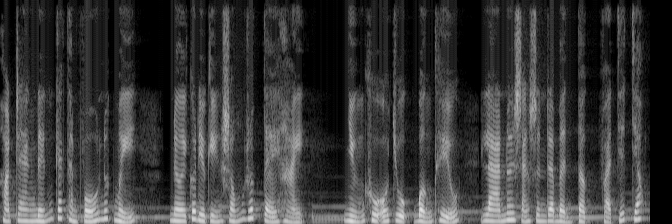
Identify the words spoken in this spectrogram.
Họ tràn đến các thành phố nước Mỹ, nơi có điều kiện sống rất tệ hại. Những khu ổ chuột bẩn thỉu là nơi sản sinh ra bệnh tật và chết chóc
